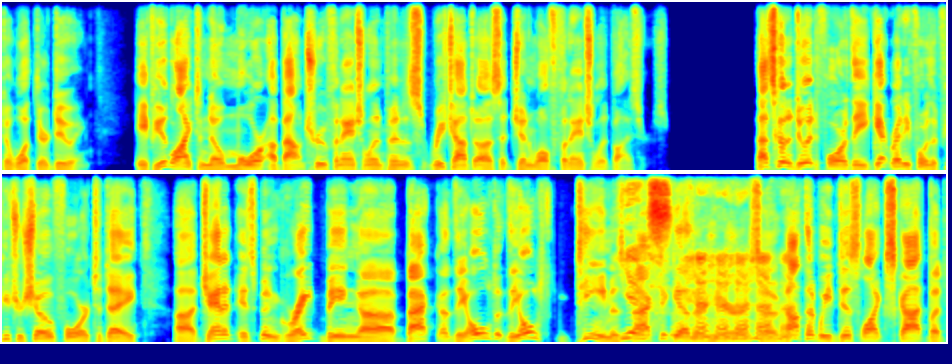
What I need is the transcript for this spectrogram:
to what they're doing. If you'd like to know more about true financial independence, reach out to us at Gen Wealth Financial Advisors. That's going to do it for the Get Ready for the Future show for today. Uh, Janet, it's been great being uh, back. Uh, the old the old team is Yes. back together here. so not that we dislike Scott, but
